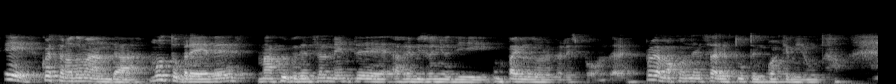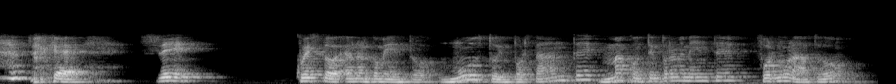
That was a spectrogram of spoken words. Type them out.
E questa è una domanda molto breve, ma a cui potenzialmente avrei bisogno di un paio d'ore per rispondere. Proviamo a condensare il tutto in qualche minuto, perché se questo è un argomento molto importante, ma contemporaneamente formulato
